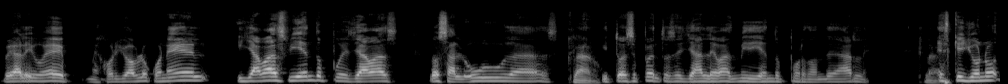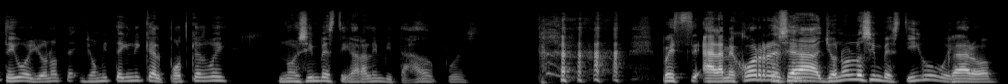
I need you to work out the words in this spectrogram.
vea, le digo, eh, mejor yo hablo con él, y ya vas viendo, pues ya vas, lo saludas claro, y todo ese, pero entonces ya le vas midiendo por dónde darle. claro. Es que yo no, te digo, yo no, te, yo mi técnica del podcast, güey, no es investigar al invitado, pues. pues a lo mejor. O eh, sea, yo no los investigo, güey. claro.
